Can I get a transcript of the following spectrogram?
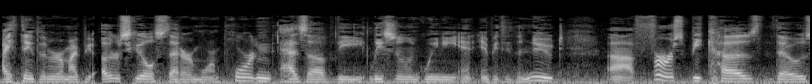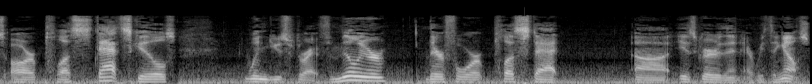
I think that there might be other skills that are more important, as of the Lisa Linguini and Empathy the Newt. Uh, first, because those are plus stat skills when used with the right familiar. Therefore, plus stat uh, is greater than everything else.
